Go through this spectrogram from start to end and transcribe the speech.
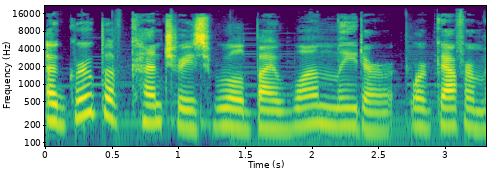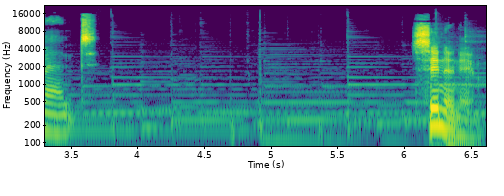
A group of countries ruled by one leader or government. Synonym.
